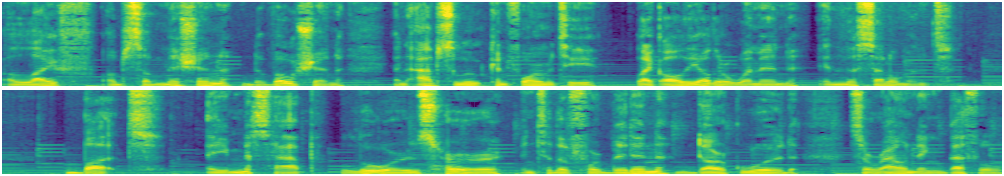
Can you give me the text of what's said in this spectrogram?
a life of submission, devotion, and absolute conformity like all the other women in the settlement. But a mishap lures her into the forbidden dark wood surrounding Bethel,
